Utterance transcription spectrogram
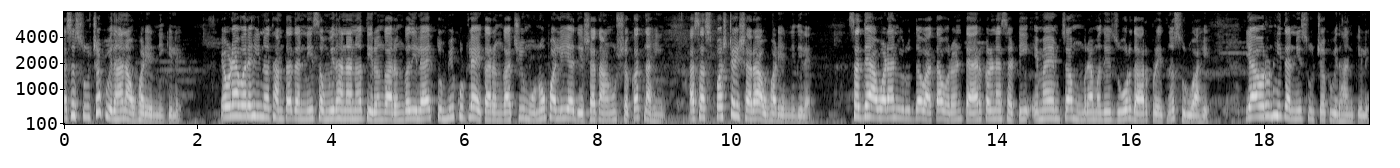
असं सूचक विधान आव्हाड यांनी केले एवढ्यावरही न थांबता त्यांनी संविधानानं तिरंगा रंग दिलाय. तुम्ही कुठल्या एका रंगाची मोनोपॉली या देशात आणू शकत नाही असा स्पष्ट इशारा आव्हाड यांनी दिलाय. सध्या आव्हाडांविरुद्ध वातावरण तयार करण्यासाठी एम आय एमचा मुंब्र्यामध्ये जोरदार प्रयत्न सुरू आहे. यावरूनही त्यांनी सूचक विधान केले.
